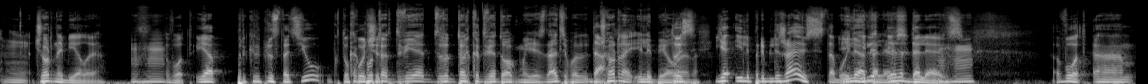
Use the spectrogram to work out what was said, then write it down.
м, Мгм. Вот, я прикреплю статью, кто Как хочет. будто две, только две догмы есть, да? Типа Да. черное или То белое. есть я или приближаюсь с тобой, Или или, отдаляюсь. или отдаляюсь. Мгм. Вот. эм,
